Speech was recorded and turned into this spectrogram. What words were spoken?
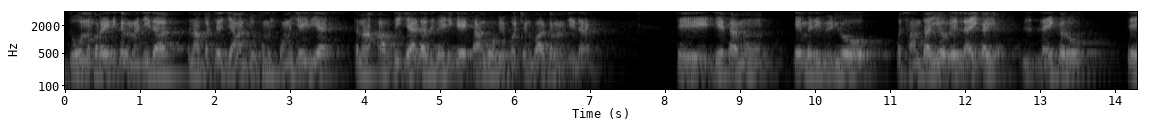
ਦੋ ਨੰਬਰਾਂ ਹੀ ਨਹੀਂ ਘੱਲਣਾ ਚਾਹੀਦਾ, ਤੇ ਨਾ ਬੱਚੇ ਦੀ ਜਾਨ ਜੋਖਮ ਵਿੱਚ ਪਾਉਣੀ ਚਾਹੀਦੀ ਹੈ। ਤੇ ਨਾ ਆਪਦੀ ਜਾਇਦਾਦ ਵੇਚ ਕੇ ਤੰਗ ਹੋ ਕੇ ਬੱਚੇ ਨੂੰ ਬਾਹਰ ਘੱਲਣਾ ਚਾਹੀਦਾ ਹੈ। ਤੇ ਜੇ ਤੁਹਾਨੂੰ ਇਹ ਮੇਰੀ ਵੀਡੀਓ ਪਸੰਦ ਆਈ ਹੋਵੇ ਲਾਈਕ ਆਈ ਲਾਈਕ ਕਰੋ ਤੇ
